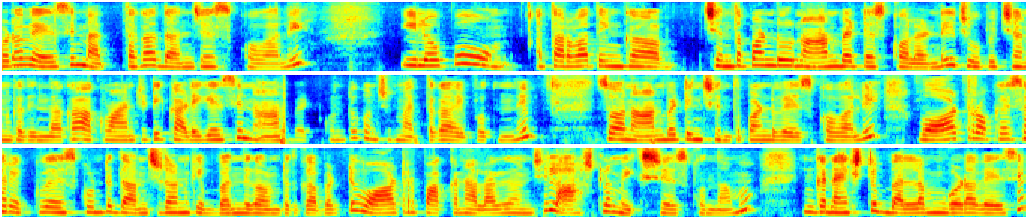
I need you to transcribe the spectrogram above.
కూడా వేసి మెత్తగా దంచేసుకోవాలి. ఈలోపు తర్వాత ఇంకా చింతపండు నానబెట్టేసుకోవాలండి. చూపించాను కదా ఇందాక. ఆ క్వాంటిటీ కడిగేసి నానబెట్టుకుంటే కొంచెం మెత్తగా అయిపోతుంది. సో ఆ నానబెట్టిన చింతపండు వేసుకోవాలి. వాటర్ ఒకేసారి ఎక్కువ వేసుకుంటే దంచడానికి ఇబ్బందిగా ఉంటుంది. కాబట్టి వాటర్ పక్కన అలాగే ఉంచి లాస్ట్లో మిక్స్ చేసుకుందాము. ఇంకా నెక్స్ట్ బెల్లం కూడా వేసి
